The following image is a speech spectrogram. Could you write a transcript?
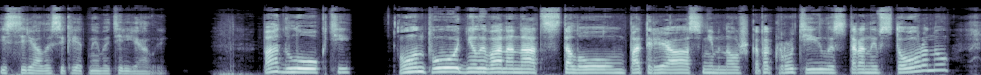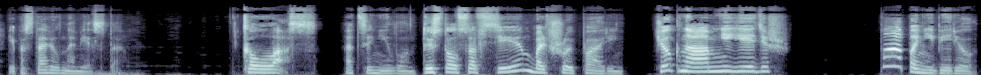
из сериала Секретные материалы под локти. Он поднял Ивана над столом, потряс немножко, покрутил из стороны в сторону и поставил на место. «Класс!» — оценил он. «Ты стал совсем большой парень. Чё к нам не едешь?» «Папа не берет».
